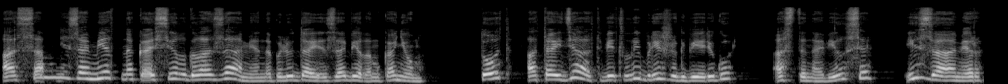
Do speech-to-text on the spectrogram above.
а сам незаметно косил глазами, наблюдая за белым конем. Тот, отойдя от ветлы ближе к берегу, остановился и замер,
